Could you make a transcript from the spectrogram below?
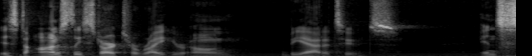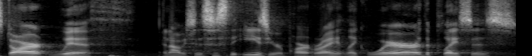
is to honestly start to write your own Beatitudes. And start with, and obviously this is the easier part, right? Like, where are the places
